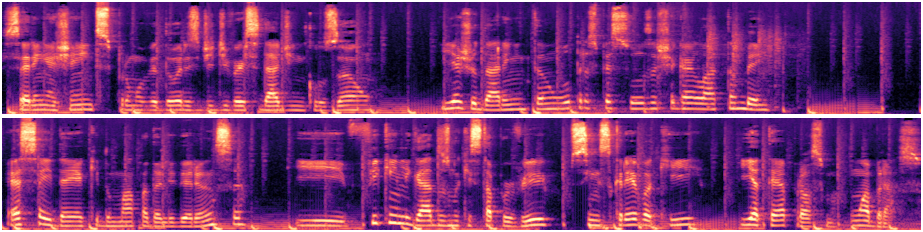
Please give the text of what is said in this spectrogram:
serem agentes promovedores de diversidade e inclusão e ajudarem então outras pessoas a chegar lá também. Essa é a ideia aqui do mapa da liderança e fiquem ligados no que está por vir, se inscreva aqui e até a próxima. Um abraço.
